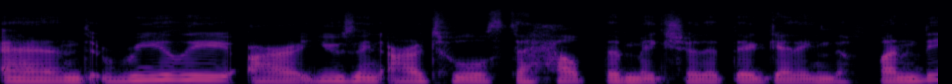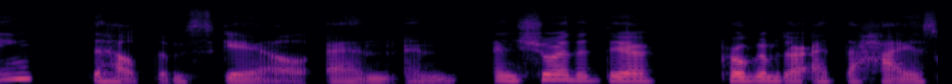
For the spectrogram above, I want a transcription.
and really are using our tools to help them make sure that they're getting the funding to help them scale and, and ensure that their programs are at the highest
